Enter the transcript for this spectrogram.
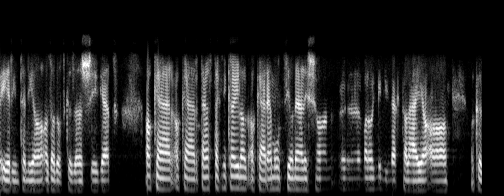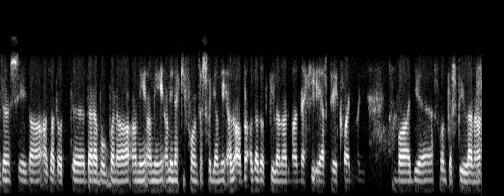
érinteni az adott közönséget. Akár, akár tánctechnikailag, akár emocionálisan valahogy mindig megtalálja a, a közönség az adott darabokban, ami, ami, ami neki fontos, vagy ami az adott pillanatban neki érték, vagy, vagy, vagy fontos pillanat.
